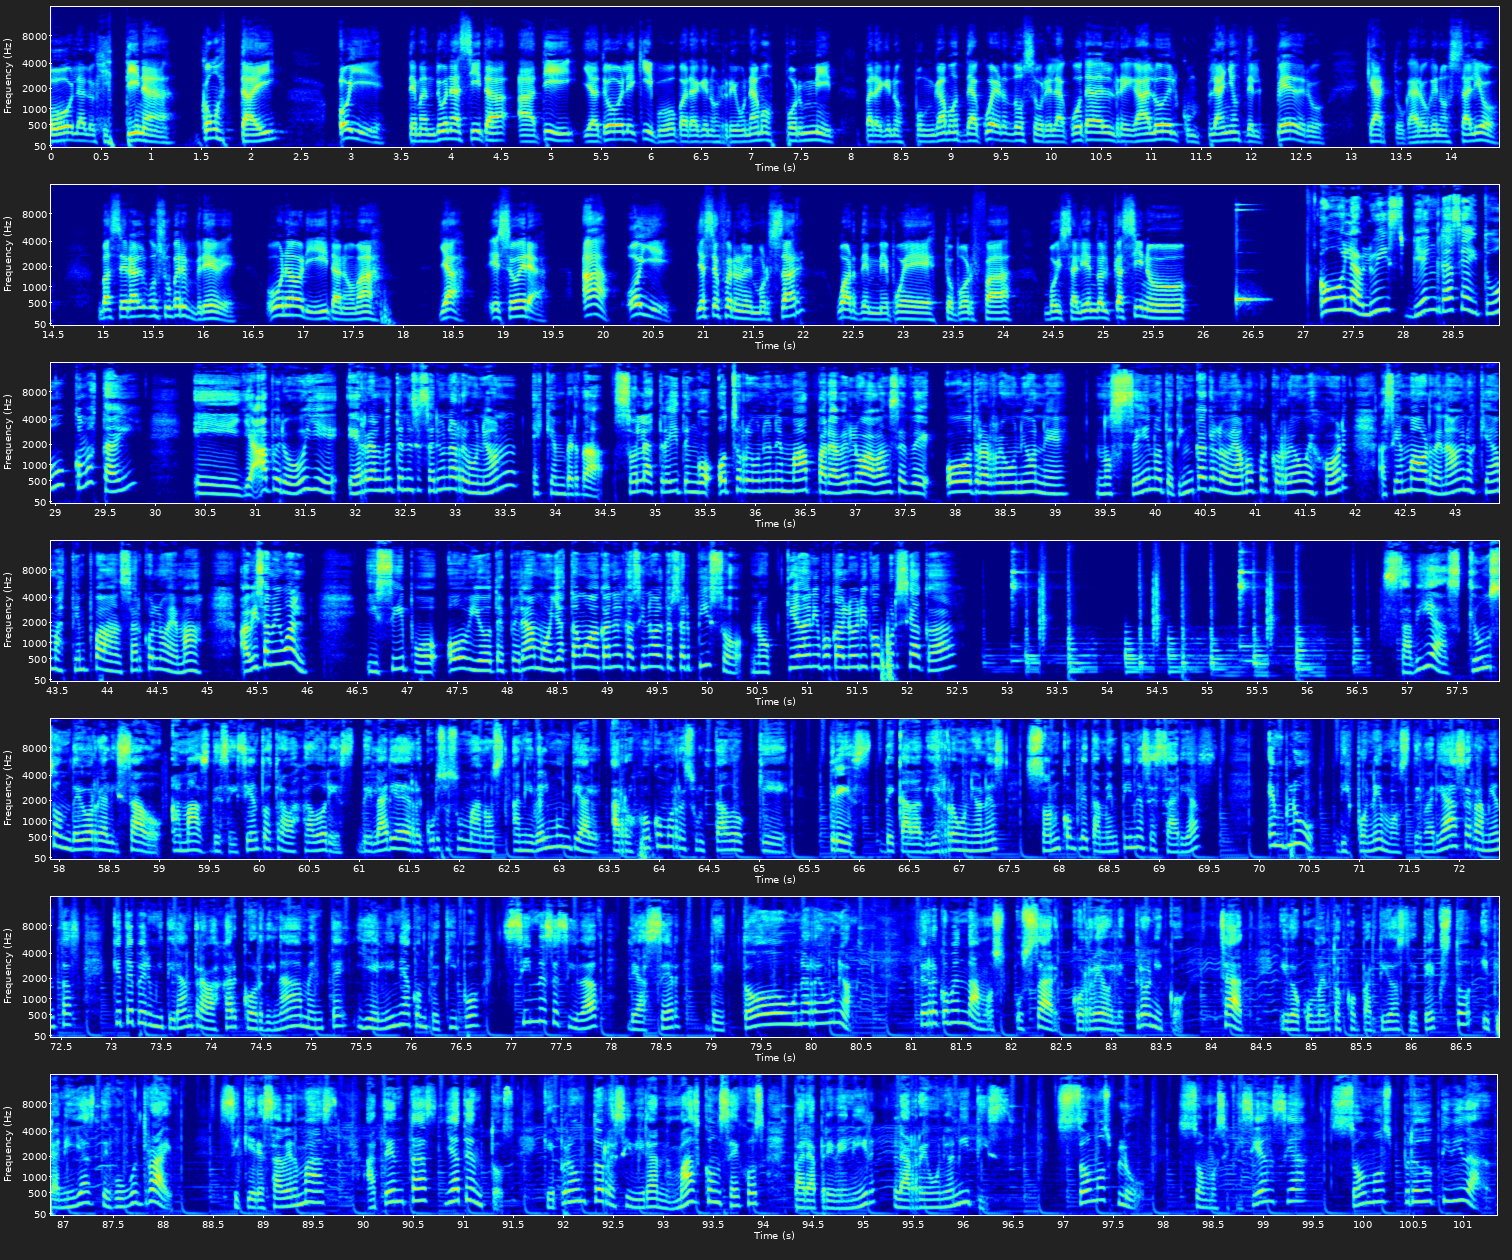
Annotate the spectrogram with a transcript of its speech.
Hola Logistina, ¿cómo estáis? Oye, te mandé una cita a ti y a todo el equipo para que nos reunamos por Meet, para que nos pongamos de acuerdo sobre la cuota del regalo del cumpleaños del Pedro. Qué harto caro que nos salió. Va a ser algo súper breve, una horita nomás. Ya, eso era. Ah, oye, ¿ya se fueron a almorzar? Guárdenme puesto, porfa. Voy saliendo al casino. Hola Luis, bien, gracias. ¿Y tú? ¿Cómo estás? Eh, ya, pero oye, ¿es realmente necesaria una reunión? Es que en verdad, son las tres y tengo ocho reuniones más para ver los avances de otras reuniones. No sé, ¿no te tinca que lo veamos por correo mejor? Así es más ordenado y nos queda más tiempo para avanzar con lo demás. Avísame igual. Y sí, po, obvio, te esperamos. Ya estamos acá en el casino del tercer piso. No quedan hipocalóricos por si acá. ¿Sabías que un sondeo realizado a más de 600 trabajadores del área de recursos humanos a nivel mundial arrojó como resultado que 3 de cada 10 reuniones son completamente innecesarias? En Blue disponemos de variadas herramientas que te permitirán trabajar coordinadamente y en línea con tu equipo sin necesidad de hacer de todo una reunión. Te recomendamos usar correo electrónico, chat y documentos compartidos de texto y planillas de Google Drive. Si quieres saber más, atentas y atentos, que pronto recibirán más consejos para prevenir la reunionitis. Somos Blue, somos eficiencia, somos productividad.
